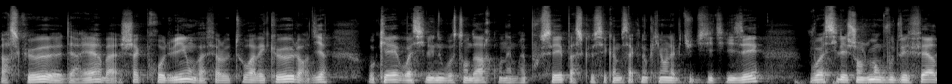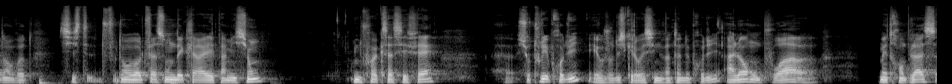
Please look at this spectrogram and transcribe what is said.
Parce que euh, derrière, bah, chaque produit, on va faire le tour avec eux, leur dire, OK, voici les nouveaux standards qu'on aimerait pousser parce que c'est comme ça que nos clients ont l'habitude d'utiliser. Voici les changements que vous devez faire dans votre système, dans votre façon de déclarer les permissions. Une fois que ça c'est fait, euh, sur tous les produits, et aujourd'hui Scaleway c'est une vingtaine de produits, alors on pourra euh, mettre en place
